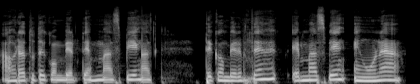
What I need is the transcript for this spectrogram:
Ahora tú te conviertes más bien te conviertes más bien en una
